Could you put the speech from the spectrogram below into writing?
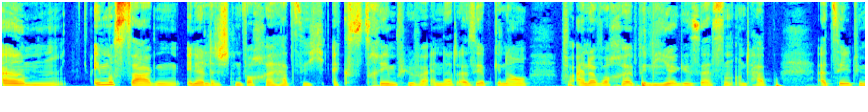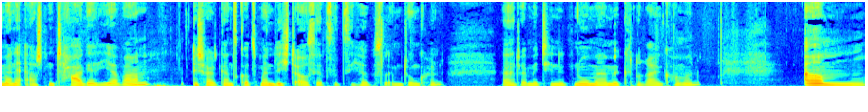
Ähm, ich muss sagen, in der letzten Woche hat sich extrem viel verändert. Also ich habe genau vor einer Woche bin hier gesessen und habe erzählt, wie meine ersten Tage hier waren. Ich schalte ganz kurz mein Licht aus, jetzt sitze ich hier ein bisschen im Dunkeln, äh, damit hier nicht nur mehr Mücken reinkommen. Ähm,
